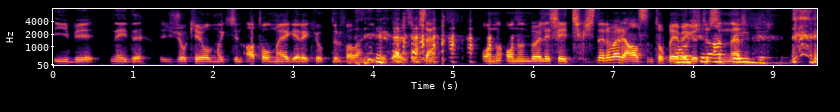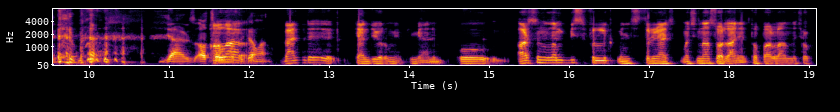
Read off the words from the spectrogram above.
iyi bir neydi? Jokey olmak için at olmaya gerek yoktur falan gibi. Kardeşim sen onun, onun böyle şey çıkışları var ya alsın topu eve Orçun götürsünler. yani biz at olmadık ama. Ben de kendi yorum yapayım yani. o Arsenal'ın 1-0'lık Manchester United maçından sonra da hani toparlandı çok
